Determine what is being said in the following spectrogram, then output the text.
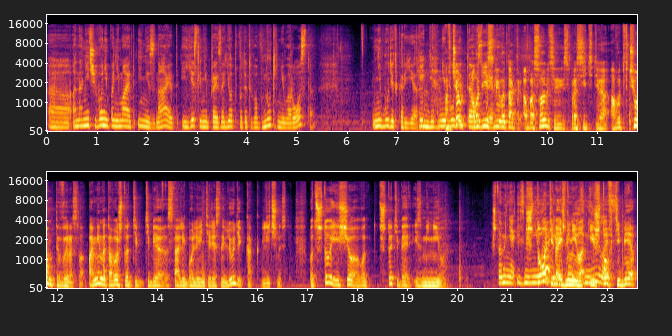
а, она ничего не понимает и не знает. И если не произойдет вот этого внутреннего роста, не будет карьеры. Деньги. Не а в будет чем, э, а вот успеха. если вот так обособиться и спросить тебя, а вот в чем ты выросла? Помимо того, что те- тебе стали более интересны люди, как личности, вот что еще, вот что тебя изменило? Что меня изменило? Что тебя изменило и что в тебе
